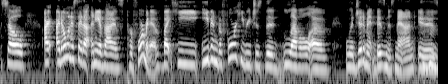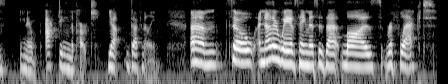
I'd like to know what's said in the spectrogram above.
So I, I don't want to say that any of that is performative, but he, even before he reaches the level of legitimate businessman, is, you know, acting the part. Yeah, definitely. Um, so another way of saying this is that laws reflect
